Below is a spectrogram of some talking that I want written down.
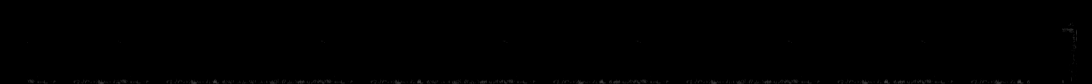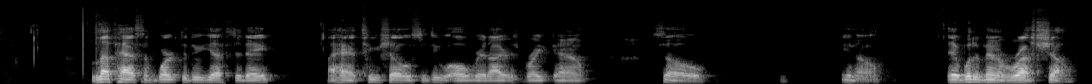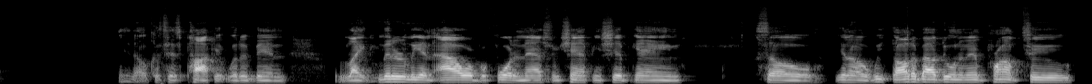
Left had some work to do yesterday. I had two shows to do over at Irish Breakdown. So, you know, it would have been a rush show, you know, because his pocket would have been like literally an hour before the national championship game. So, you know, we thought about doing an impromptu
